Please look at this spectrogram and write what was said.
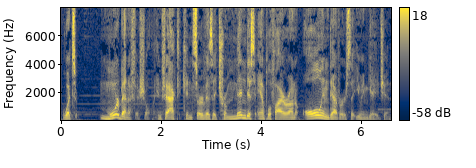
what's more beneficial, in fact, can serve as a tremendous amplifier on all endeavors that you engage in,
